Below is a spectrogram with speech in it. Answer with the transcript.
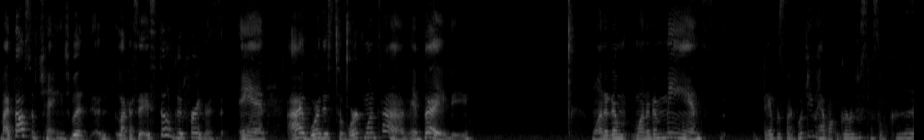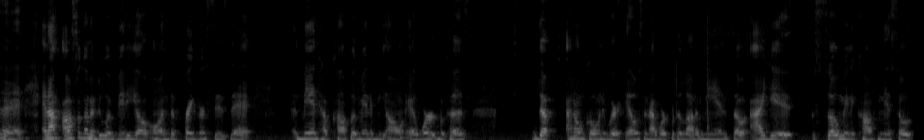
my thoughts have changed. But uh, like I said, it's still a good fragrance. And I wore this to work one time and baby, one of them, one of the men's, they was like, what do you have on? Girl, you smell so good. And I'm also going to do a video on the fragrances that men have complimented me on at work because the I don't go anywhere else and I work with a lot of men. So I get so many compliments. So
